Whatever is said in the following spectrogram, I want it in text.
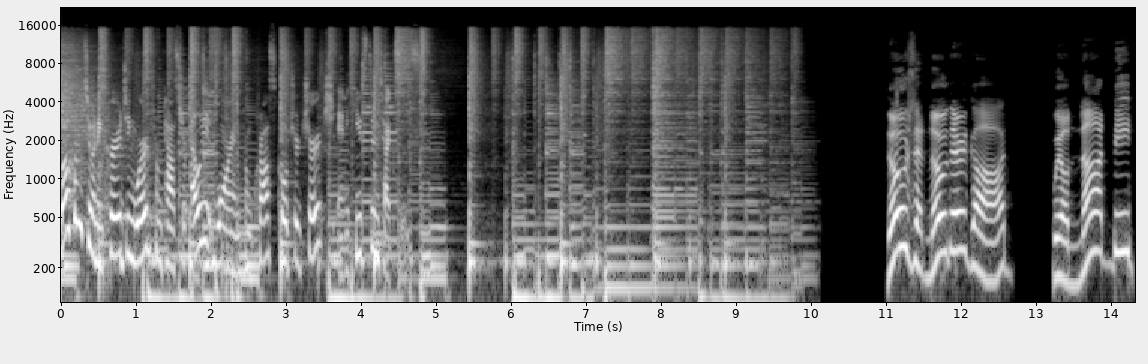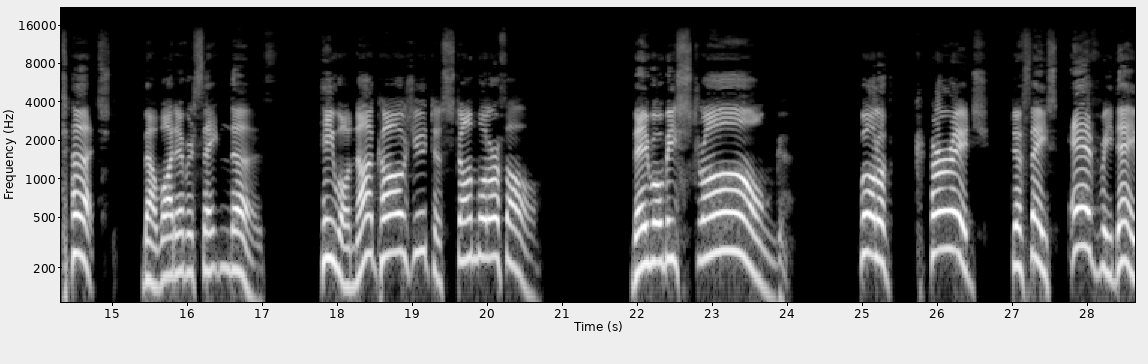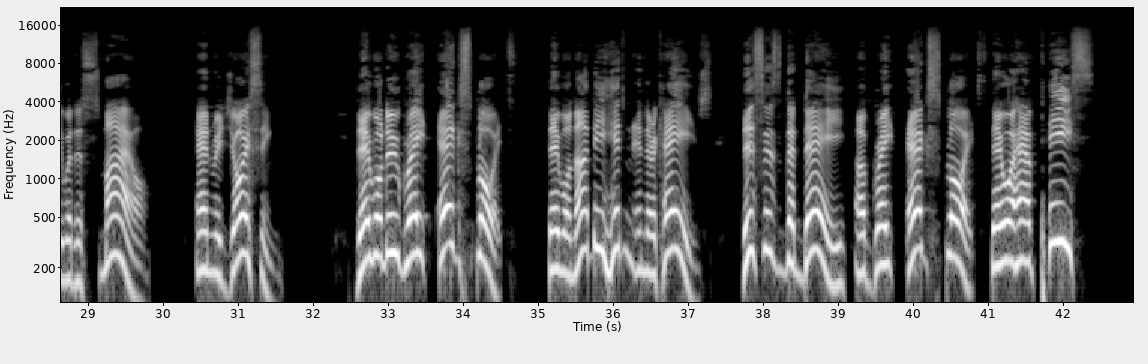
Welcome to an encouraging word from Pastor Elliot Warren from Cross Culture Church in Houston, Texas. Those that know their God will not be touched by whatever Satan does. He will not cause you to stumble or fall. They will be strong, full of courage to face every day with a smile and rejoicing. They will do great exploits. They will not be hidden in their caves. This is the day of great exploits. They will have peace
